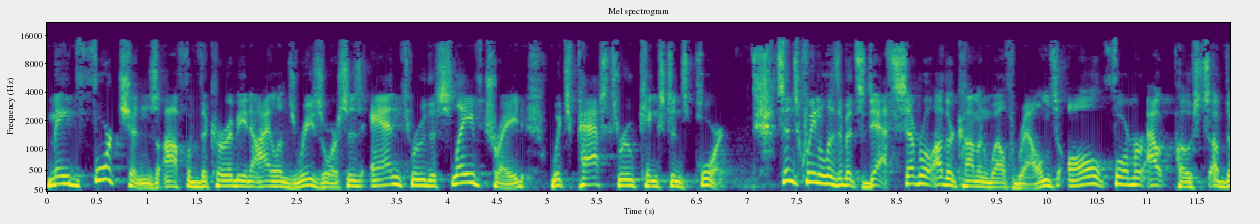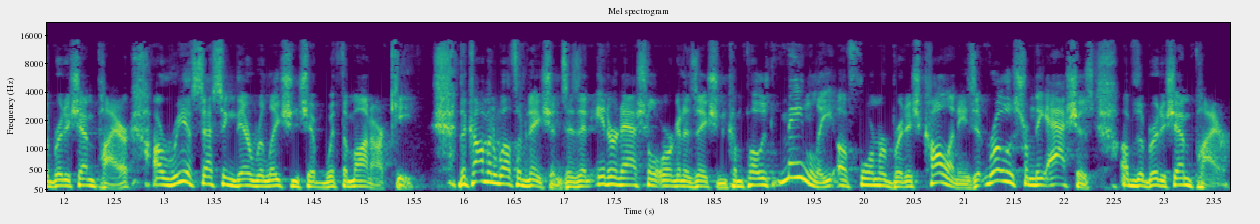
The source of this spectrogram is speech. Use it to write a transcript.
made fortunes off of the Caribbean islands resources and through the slave trade, which passed through Kingston's port. Since Queen Elizabeth's death, several other Commonwealth realms, all former outposts of the British Empire, are reassessing their relationship with the monarchy. The Commonwealth of Nations is an international organization composed mainly of former British colonies. It rose from the ashes of the British Empire.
